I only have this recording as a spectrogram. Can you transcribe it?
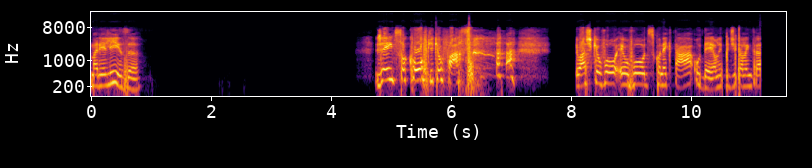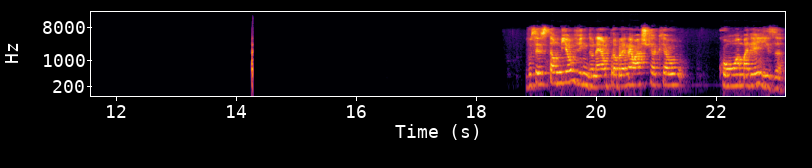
Maria Elisa? Gente, socorro, o que que eu faço? Eu acho que eu vou, eu vou desconectar o dela e pedir para ela entrar. Vocês estão me ouvindo, né? O problema eu acho que é, que é o com a Maria Elisa.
